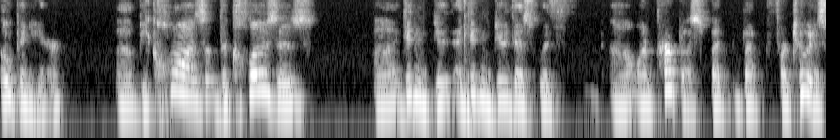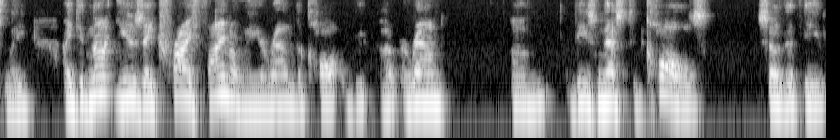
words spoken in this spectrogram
open here uh, because the closes uh, didn't do. I didn't do this with uh, on purpose, but but fortuitously, I did not use a try finally around the call uh, around um, these nested calls so that the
